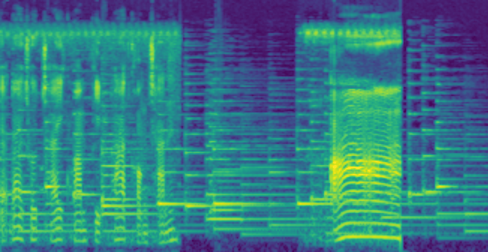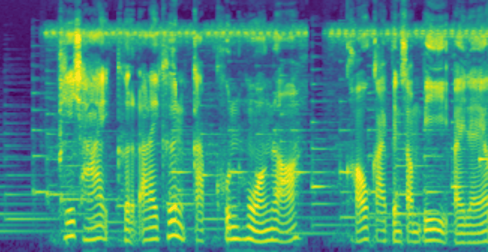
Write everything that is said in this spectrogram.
จะได้ชดใช้ความผิดพลาดของฉัน อาพี่ชายเกิดอะไรขึ้นกับคุณห่วงเหรอ เขากลายเป็นซอมบี้ไปแล้ว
